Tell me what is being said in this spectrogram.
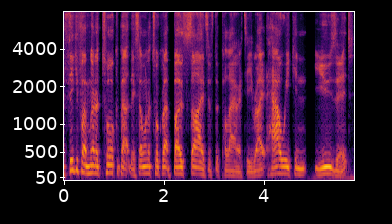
think if I'm going to talk about this, I want to talk about both sides of the polarity, right? How we can use it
